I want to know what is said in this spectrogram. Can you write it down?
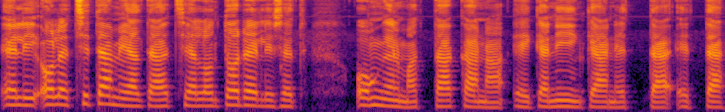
Eli olet sitä mieltä, että siellä on todelliset ongelmat takana, eikä niinkään, että, että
